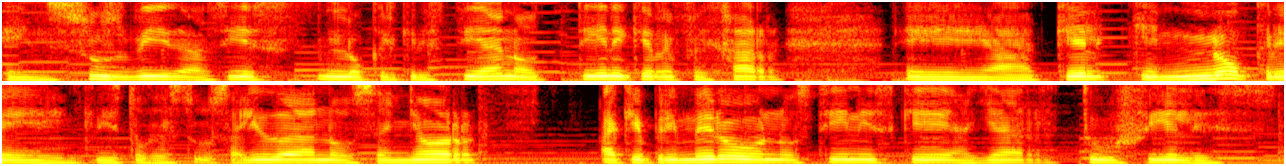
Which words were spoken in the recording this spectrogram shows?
en sus vidas y es lo que el cristiano tiene que reflejar eh, a aquel que no cree en Cristo Jesús. Ayúdanos, Señor, a que primero nos tienes que hallar tú fieles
